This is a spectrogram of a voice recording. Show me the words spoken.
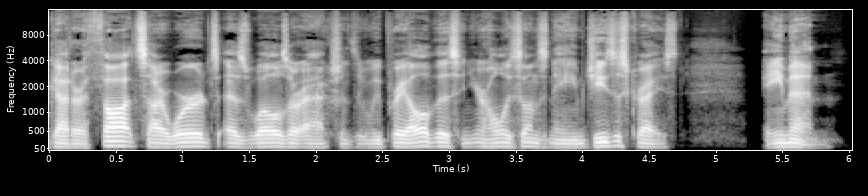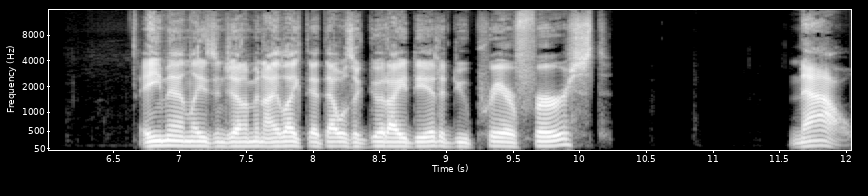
guide our thoughts, our words, as well as our actions. And we pray all of this in your holy son's name, Jesus Christ. Amen. Amen, ladies and gentlemen. I like that. That was a good idea to do prayer first. Now,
